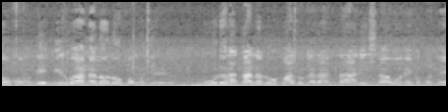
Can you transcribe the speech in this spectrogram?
లోపం ఉంది నిర్వహణలో లోపం ఉంది. మూడు రకాల లోపాలు ఉన్నదాంట్లో హరీష్ రావు లేకపోతే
